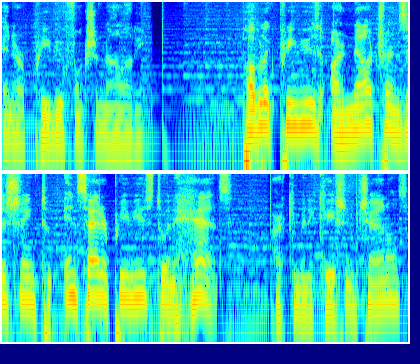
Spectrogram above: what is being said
in our preview functionality. Public previews are now transitioning to insider previews to enhance our communication channels,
